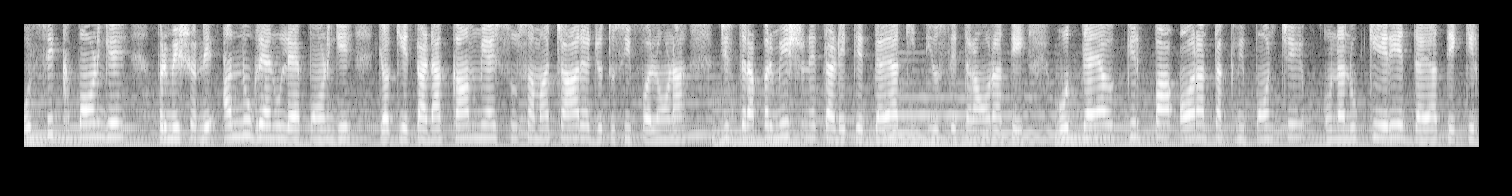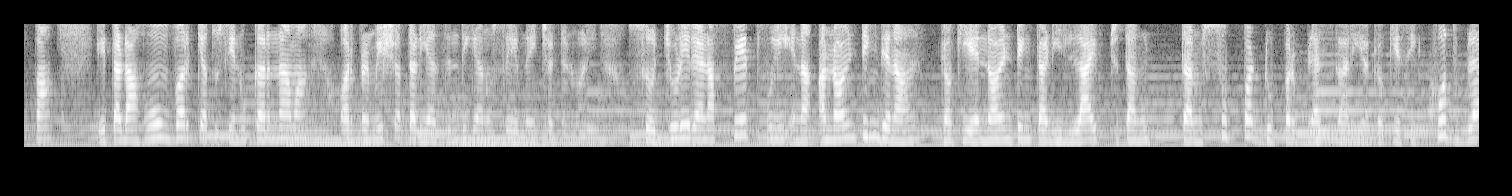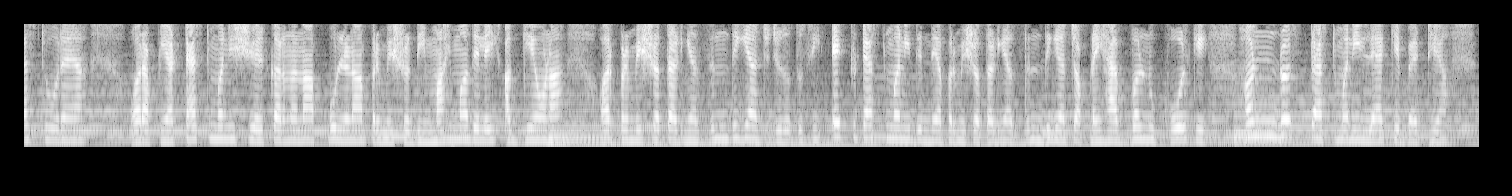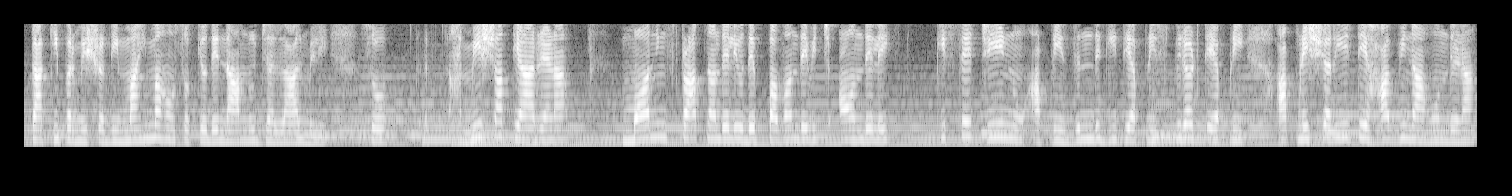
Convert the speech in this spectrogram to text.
ਉਹ ਸਿੱਖ ਪਾਉਣਗੇ, ਪਰਮੇਸ਼ਰ ਦੇ ਅਨੁਗ੍ਰਹਿ ਨੂੰ ਲੈ ਪਾਉਣਗੇ, ਕਿਉਂਕਿ ਇਹ ਤੁਹਾਡਾ ਕੰਮ ਹੈ ਸੁਸਮਾਚਾਰ ਹੈ ਜੋ ਤੁਸੀਂ ਫਲਾਉਣਾ। ਜਿਸ ਤਰ੍ਹਾਂ ਪਰਮੇਸ਼ਰ ਨੇ ਤੁਹਾਡੇ ਤੇ ਦਇਆ ਕੀਤੀ, ਉਸੇ ਤਰ੍ਹਾਂ ਔਰਾਂ ਤੇ। ਉਹ ਦਇਆ ਉਹ ਕਿਰਪਾ ਔਰਾਂ ਤੱਕ ਵੀ ਪਹੁੰਚੇ, ਉਹਨਾਂ ਨੂੰ ਕੇਰੇ ਦਇਆ ਤੇ ਕਿਰਪਾ। ਇਹ ਤੁਹਾਡਾ ਹੋਮਵਰਕ ਹੈ, ਤੁਸੀਂ ਇਹਨੂੰ ਕਰਨਾ ਵਾ, ਔਰ ਪਰਮੇਸ਼ਰ ਤੁਹਾਡੀਆਂ ਜ਼ਿੰਦਗੀਆਂ ਨੂੰ ਸੇਵ ਨਹੀਂ ਛੱਡਣ ਵਾਲੀ। ਸੋ ਜੁੜੇ ਰਹਿਣਾ ਫੇਥਫੁਲੀ ਇਨ ਅਨੋਇੰਟਿੰਗ ਦੇ ਨਾਲ, ਕਿਉਂਕਿ ਇਹ ਅਨੋਇੰਟਿੰਗ ਤੁਹਾਡੀ ਲਾਈਫ 'ਚ ਤੁਹਾਨੂੰ ਤੁਹਾਨੂੰ ਸੁਪਰ ਡੂਪਰ ਬlesed ਕਰ ਰਹੀ ਹੈ ਕਿਉਂਕਿ ਅਸੀਂ ਖੁਦ ਬlesed ਹੋ ਰਹੇ ਹਾਂ ਔਰ ਆਪਣੀਆਂ ਟੈਸਟਮਨੀ ਸ਼ੇਅਰ ਕਰਨਾ ਨਾ ਭੁੱਲਣਾ, ਪਰਮੇਸ਼ਰ ਦੀ ਮਹਿਮਾ ਦੇ ਲਈ ਅੱਗੇ ਆਉਣਾ ਔਰ ਪਰਮੇਸ਼ਰ ਤੁਹਾਡੀਆਂ ਜ਼ਿੰਦਗੀਆਂ 'ਚ ਜਦੋਂ ਤੁਸੀਂ ਇੱਕ ਟੈਸਟਮਨੀ ਦਿੰਦੇ ਆ, ਪਰਮੇਸ਼ਰ ਤੁਹਾਡੀਆਂ ਜ਼ਿੰਦਗੀਆਂ 'ਚ ਆਪਣੇ ਹੈਵਨ ਨੂੰ ਖੋਲ ਕੇ 100 ਟੈਸਟਮਨੀ ਲੈ ਕੇ ਬੈਠੇ ਆ ਤਾਂ ਕਿ ਪਰਮੇਸ਼ਰ ਦੀ ਮਹਿਮਾ ਹੋ ਸਕੇ, ਉਹਦੇ ਨਾਮ ਨੂੰ ਜਲਾਲ ਮਿਲੇ। ਸੋ ਹਮੇਸ਼ਾ ਤਿਆਰ ਰਹਿਣਾ ਮਾਰਨਿੰਗਸ ਪ੍ਰਾਰਥਨਾ ਦੇ ਲਈ, ਉਹਦੇ ਪਵਨ ਦੇ ਵਿੱਚ ਆਉਣ ਦੇ ਲਈ ਕਿਸੇ ਚੀਜ਼ ਨੂੰ ਆਪਣੀ ਜ਼ਿੰਦਗੀ ਤੇ, ਆਪਣੀ ਸਪਿਰਿਟ ਤੇ, ਆਪਣੀ, ਆਪਣੇ ਸਰੀਰ ਤੇ ਹਾਵੀ ਨਾ ਹੋਣ ਦੇਣਾ,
